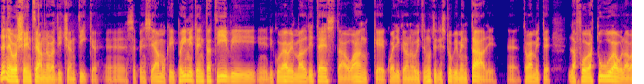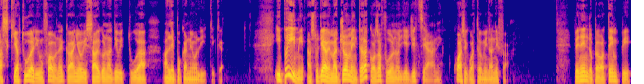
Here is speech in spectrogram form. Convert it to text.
Le neuroscienze hanno radici antiche. Eh, se pensiamo che i primi tentativi eh, di curare il mal di testa o anche quelli che erano ritenuti disturbi mentali eh, tramite la foratura o la raschiatura di un foro nel cranio risalgono addirittura all'epoca neolitica. I primi a studiare maggiormente la cosa furono gli egiziani, quasi 4.000 anni fa. Venendo però a tempi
